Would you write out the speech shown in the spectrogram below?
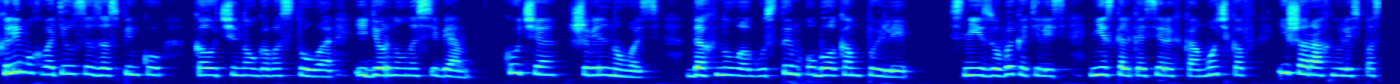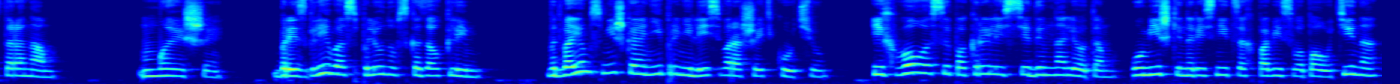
Клим ухватился за спинку колченогого стула и дернул на себя. Куча шевельнулась, дохнула густым облаком пыли. Снизу выкатились несколько серых комочков и шарахнулись по сторонам. «Мыши!» – брезгливо сплюнув, сказал Клим. Вдвоем с Мишкой они принялись ворошить кучу. Их волосы покрылись седым налетом. У Мишки на ресницах повисла паутина.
